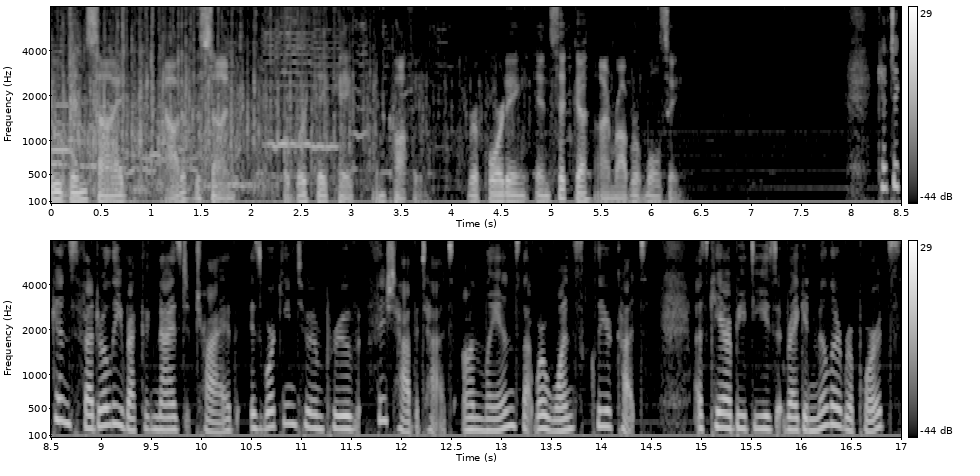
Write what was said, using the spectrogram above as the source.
moved inside, out of the sun, for birthday cake and coffee. Reporting in Sitka, I'm Robert Woolsey. Ketchikan's federally recognized tribe is working to improve fish habitat on lands that were once clear cut. As KRBD's Reagan Miller reports,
